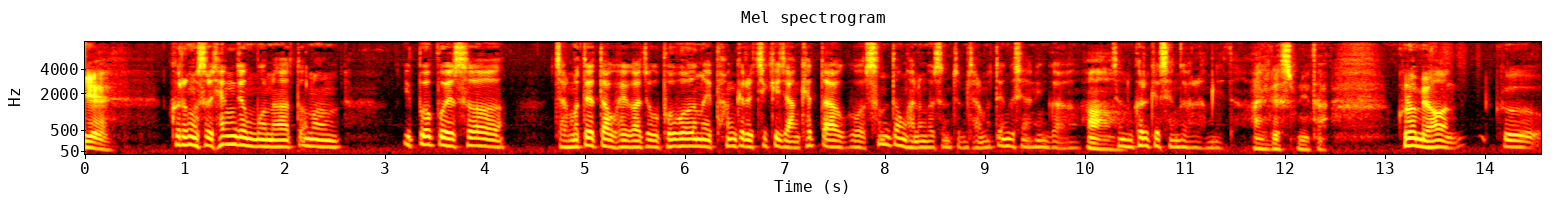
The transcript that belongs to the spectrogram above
예. 그런 것을 행정부나 또는 입법부에서 잘못됐다고 해가지고 법원의 판결을 지키지 않겠다고 선동하는 것은 좀 잘못된 것이 아닌가 아. 저는 그렇게 생각을 합니다. 알겠습니다. 그러면 그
